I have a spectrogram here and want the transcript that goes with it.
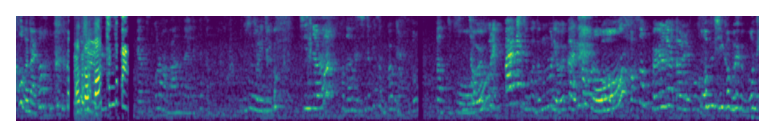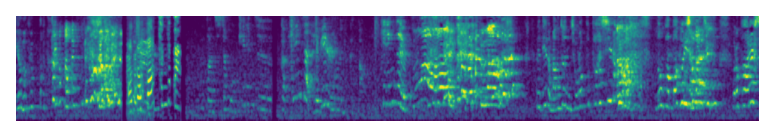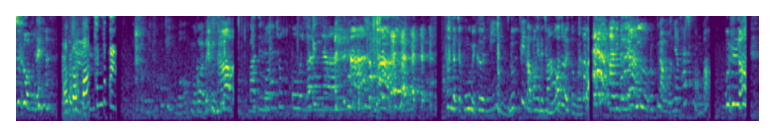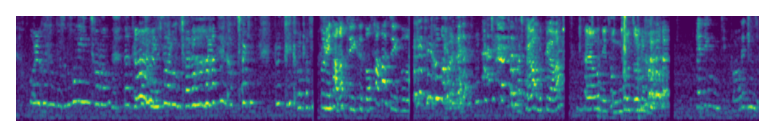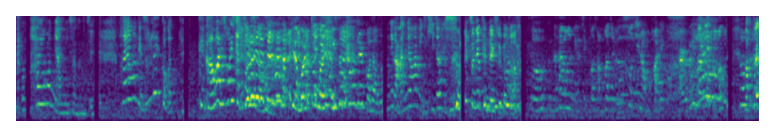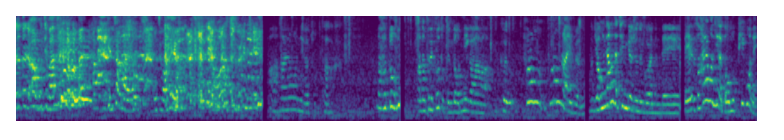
닮았어 그날. 어떤 빠? 내가 부끄러움 많은데 이제 팬서 무슨 소리지 이거? 진짜로? 아, 나 근데 진짜 팬서 못 가고 있어. 나 진짜 얼굴이 빨개지고 눈물이 여기까지 차오르고 막상 벌레 떨리고. 언니가 왜 언니가 막 협박. 어떤 빠? 난 진짜 그 키링즈 그러니까 키링즈 데뷔를 하면 좋겠다. 키링즈 고마워 고마워 근데 니가 망전 졸업부터 하시라. 너무 바빠 보이셔가지고 수가 없네. 어떤 빠? 우리 초코 케이크 먹어, 먹어야 된다 맞으면 초코 야야 근데 진짜 궁금해. 그 루피 가방에 지금 뭐가 들어있던 걸까? 아 패딩 지퍼 하영 언니 이상 금지? 하영 언니 설렐 것 같아. 그 가만히 서 있으면 설레잖아. 그냥 멀쩡 멀쩡. 있으면 설렐 거잖아. 언니가 안녕하면 이제 기절했어. 소녀 팬들 어, 근데 하영 언니가 지퍼 잠가주면 손이랑 발이 발발 떨릴 것 같아. 막 떨려 아 오지 마세요. 아, 괜찮아요. 오지 마세요. 아 하영 언니가 좋다. 나도. 아, 나 근데 그것도 웃긴다. 언니가 그 프롬, 프롬 라이브였나? 영양제 챙겨주는 거였는데, 예를 들어서 하영 언니가 너무 피곤해.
